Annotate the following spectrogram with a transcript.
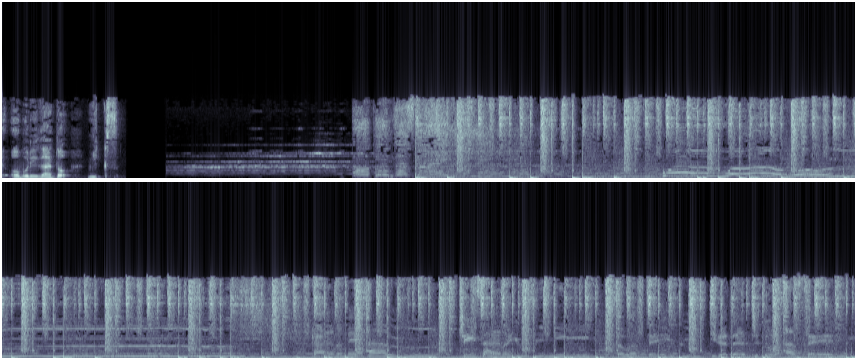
ーオブリガートミックス。小さな指に伝わってゆく苛立ちと焦り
